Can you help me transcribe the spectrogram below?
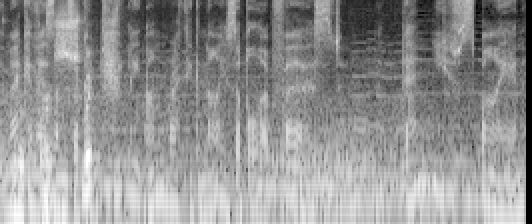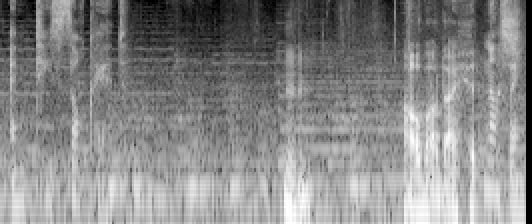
The mechanisms are completely unrecognizable at first. But then you spy an empty socket. Hmm. How about I hit this? Nothing.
